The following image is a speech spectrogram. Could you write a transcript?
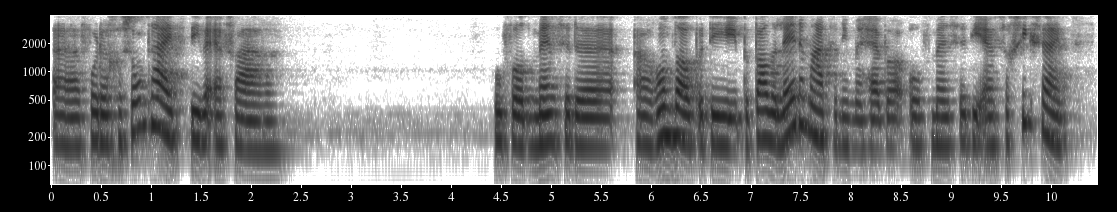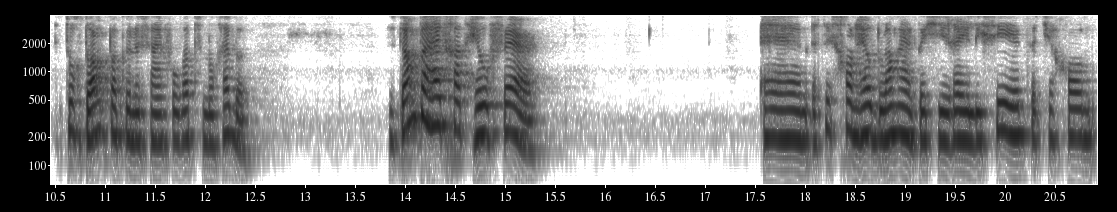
Uh, voor de gezondheid die we ervaren. Hoeveel mensen er uh, rondlopen die bepaalde ledematen niet meer hebben. Of mensen die ernstig ziek zijn toch dankbaar kunnen zijn voor wat ze nog hebben. Dus dankbaarheid gaat heel ver. En het is gewoon heel belangrijk dat je realiseert dat je gewoon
